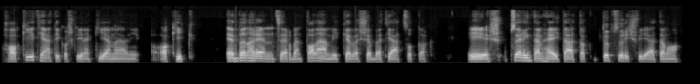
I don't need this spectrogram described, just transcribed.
ha két játékos kéne kiemelni, akik ebben a rendszerben talán még kevesebbet játszottak, és szerintem helytáltak, többször is figyeltem a,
